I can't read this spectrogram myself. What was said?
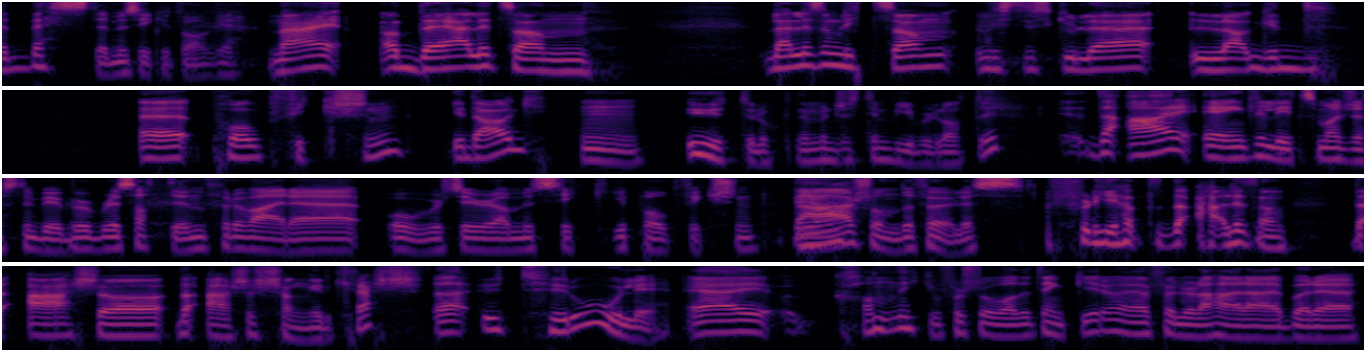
det beste musikkutvalget. Nei, og det er litt sånn Det er liksom litt som hvis de skulle lagd uh, Pulp Fiction i dag utelukkende med Justin Bieber-låter. Det er egentlig litt som at Justin Bieber ble satt inn for å være overseer av musikk i Pulp Fiction. Det Ja. er sånn det føles. Fordi at det er liksom Det er så, det er så sjangerkrasj. Det er utrolig. Jeg kan ikke forstå hva de tenker, og jeg føler det her er bare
